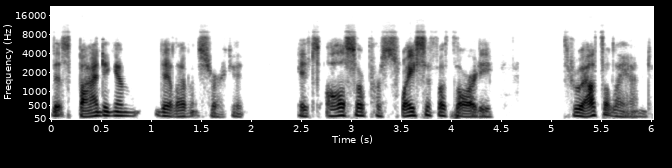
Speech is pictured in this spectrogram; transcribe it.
that's binding in the 11th Circuit. It's also persuasive authority throughout the land.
